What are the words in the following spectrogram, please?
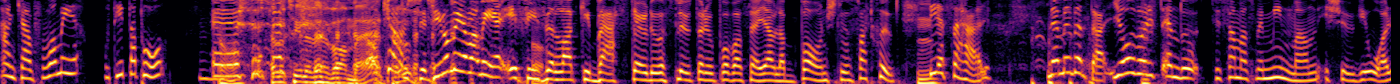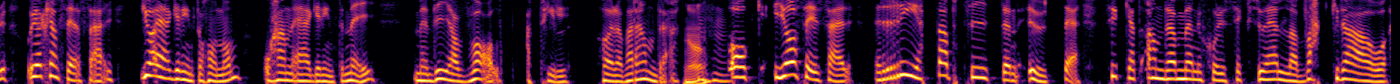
han kan få vara med och titta på. Eller till och med vara med. Ja, kanske till och med vara med if he's a lucky bastard och slutar upp och vara så här jävla barnslig och svartsjuk. Det är så här. Nej men vänta, jag har varit ändå tillsammans med min man i 20 år och jag kan säga så här. Jag äger inte honom och han äger inte mig. Men vi har valt att tillhöra varandra. Och jag säger så här, reta aptiten ute. Tyck att andra människor är sexuella, vackra och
